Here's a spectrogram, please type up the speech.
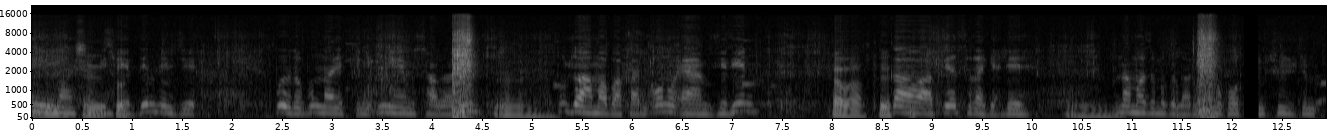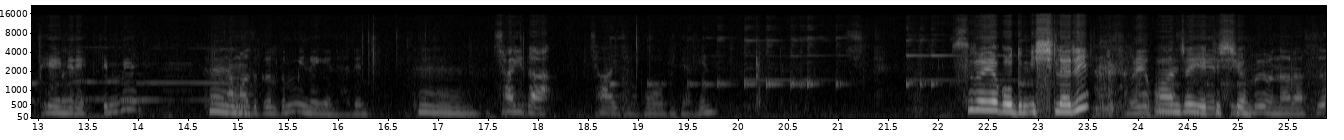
İyi maşallah. evet, Bitirdim şimdi. Burada bunlar ettim. İneğimi salarım. Buzağıma bakarım. Onu emzirin. Kahvaltı. Kahvaltıya sıra gelir. Namazımı kılarım. Çok oturdum, süzdüm, peynir ettim mi? Namazı kıldım mı yine gelirim. Hmm. Çayı da çaycı boğ giderim. Sıraya koydun işleri. Sıraya Anca koyarsa yetişiyorum. yetişmiyor ön arası.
